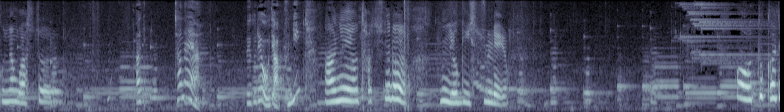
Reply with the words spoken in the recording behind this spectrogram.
그냥 왔어요. 아니, 천아야, 왜 그래? 어디 아프니? 아니에요. 사실은 그냥 여기 있을래요. 어, 어떡하지?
